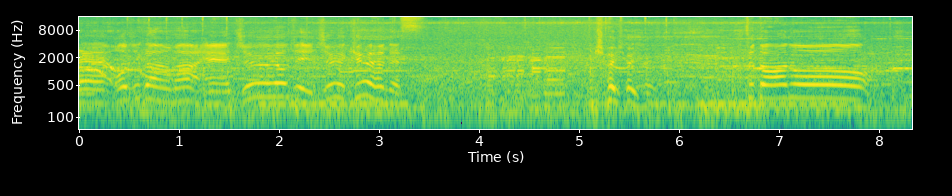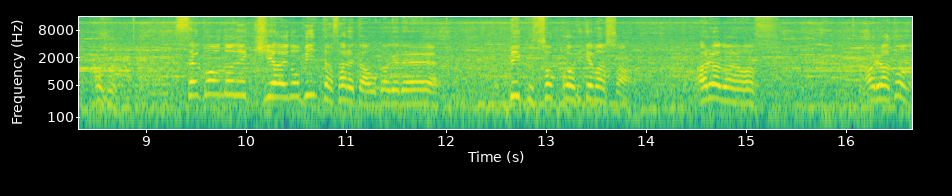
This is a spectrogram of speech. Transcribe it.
えー、お時間は、えー、14時19分です。いやいやいや。ちょっとあのー、セコンドで気合のビンタされたおかげでビッグ速攻引けました。ありがとうございます。ありがとうな。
